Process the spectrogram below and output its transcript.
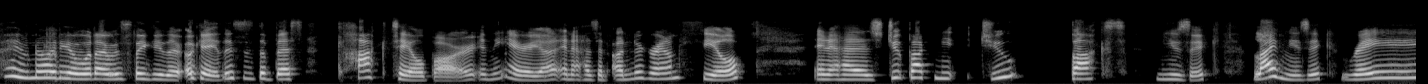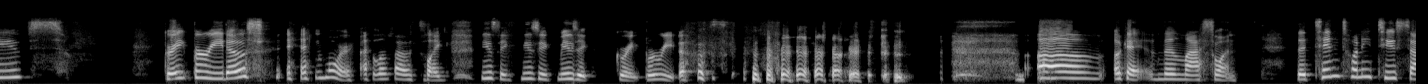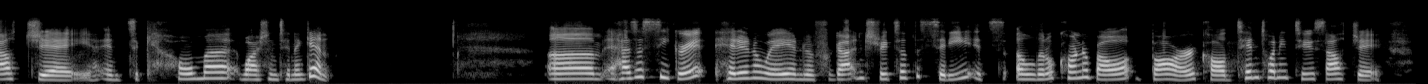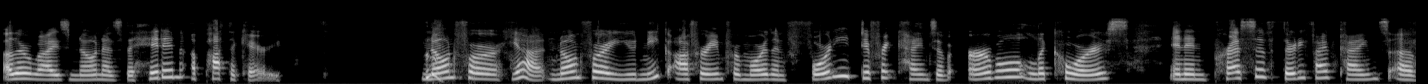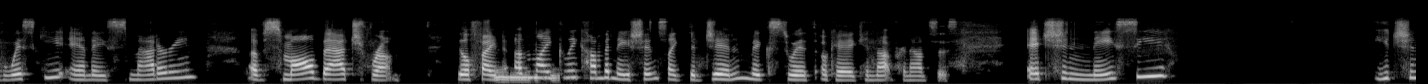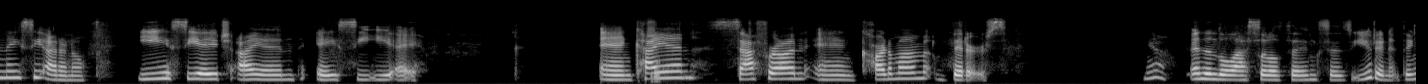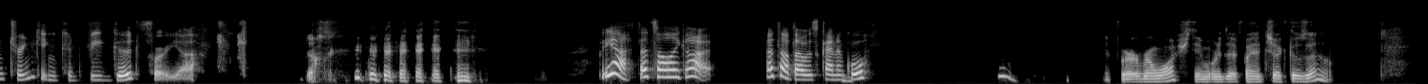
I have no idea what I was thinking there. Okay, this is the best cocktail bar in the area, and it has an underground feel, and it has jukebox mu- jukebox music, live music, raves, great burritos, and more. I love how it's like music, music, music, great burritos. um. Okay, and then last one. The 1022 South J in Tacoma, Washington again. Um, it has a secret hidden away in the forgotten streets of the city. It's a little corner bar, bar called 1022 South J, otherwise known as the Hidden Apothecary. Known for, yeah, known for a unique offering for more than 40 different kinds of herbal liqueurs, an impressive 35 kinds of whiskey, and a smattering of small batch rum. You'll find Ooh. unlikely combinations like the gin mixed with, okay, I cannot pronounce this, Echinacea? Echinacea? I don't know. E C H I N A C E A. And cayenne, saffron, and cardamom bitters. Yeah. And then the last little thing says, You didn't think drinking could be good for you. But yeah, that's all I got. I thought that was kind of cool. if we're ever in Washington, we're definitely check those out.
